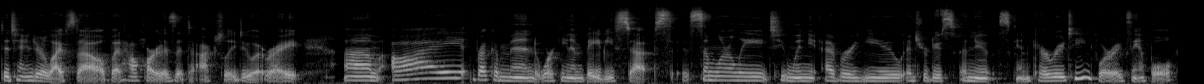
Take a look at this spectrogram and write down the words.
to change your lifestyle but how hard is it to actually do it right um, I recommend working in baby steps, similarly to whenever you introduce a new skincare routine, for example.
